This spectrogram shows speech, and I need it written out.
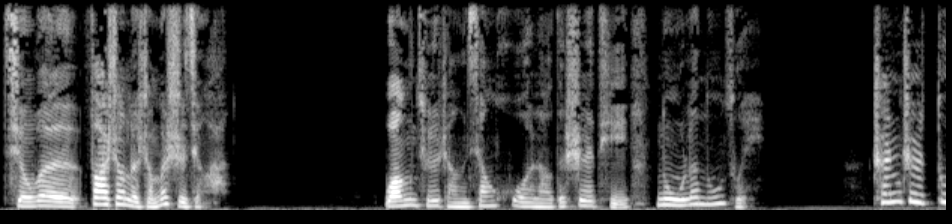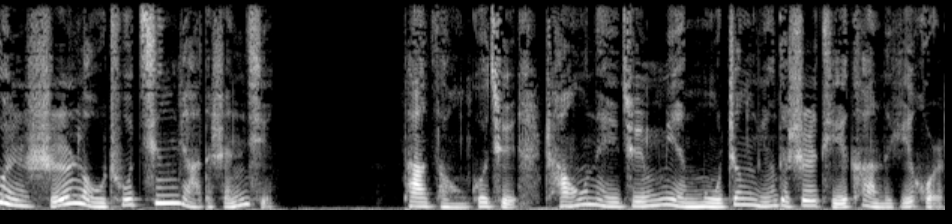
请问发生了什么事情啊？”王局长向霍老的尸体努了努嘴，陈志顿时露出惊讶的神情。他走过去，朝那具面目狰狞的尸体看了一会儿，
